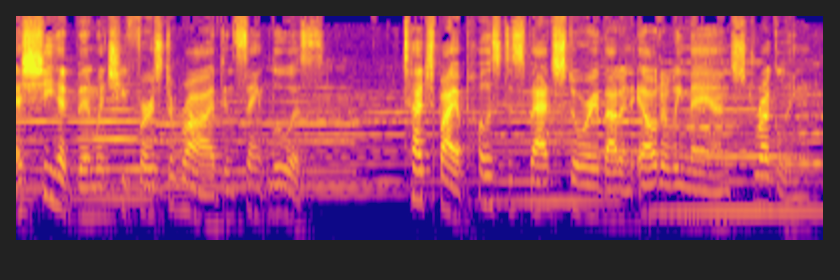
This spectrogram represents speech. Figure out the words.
as she had been when she first arrived in St. Louis. Touched by a Post Dispatch story about an elderly man struggling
